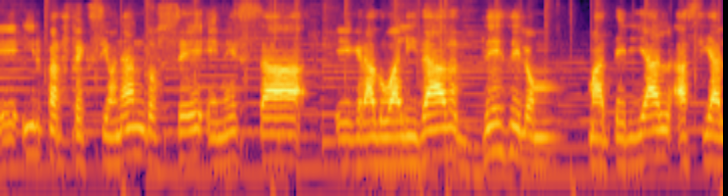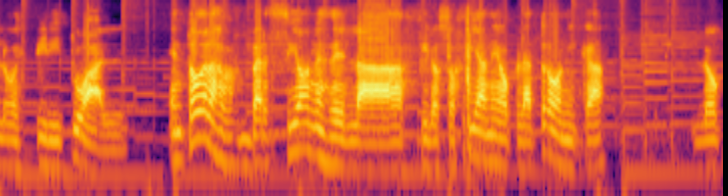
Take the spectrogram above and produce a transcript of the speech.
eh, ir perfeccionándose en esa gradualidad desde lo material hacia lo espiritual. En todas las versiones de la filosofía neoplatónica, lo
